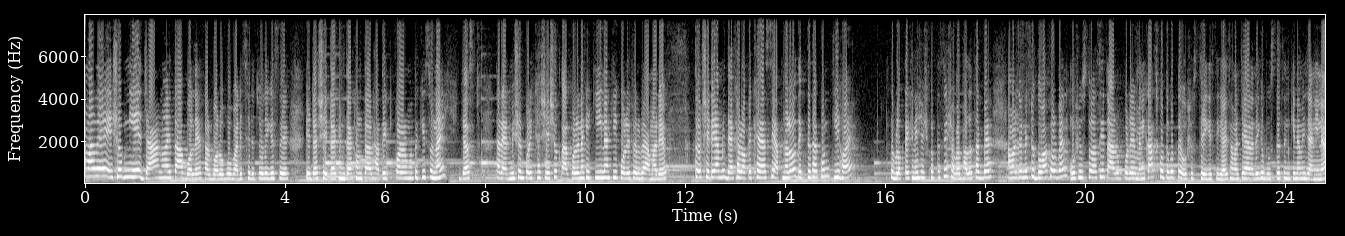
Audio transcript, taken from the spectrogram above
আমাদের এসব নিয়ে যা নয় তা বলে। তার বড় বউ বাড়ি ছেড়ে চলে গেছে। এটা সেটা কিন্তু এখন তার হাতে করার মতো কিছু নাই। জাস্ট তার অ্যাডমিশন পরীক্ষা শেষ হোক, তারপরে নাকি কি না কি করে ফেলবে আমারে। তো সেটাই আমি দেখার অপেক্ষায় আছি। আপনারাও দেখতে থাকুন কি হয়। তো ব্লগটা এখানেই শেষ করতেছি। সবাই ভালো থাকবেন। আমার জন্য একটু দোয়া করবেন। অসুস্থ আছি, তার উপরে মানে কাজ করতে করতে অসুস্থ হয়ে গেছি গাইস আমার চেহারা দেখে বুঝতেছেন কিনা আমি জানি না।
